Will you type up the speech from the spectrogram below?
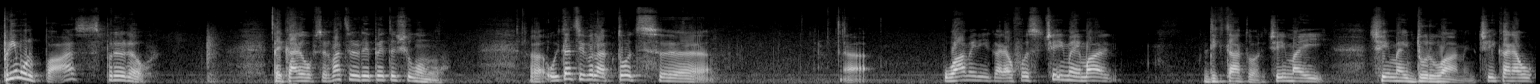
primul pas spre rău, pe care observați îl repetă și omul. Uitați-vă la toți oamenii care au fost cei mai mari dictatori, cei mai cei mai duri oameni, cei care au,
